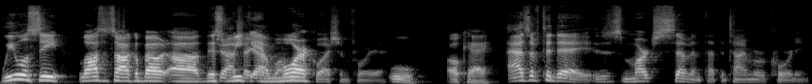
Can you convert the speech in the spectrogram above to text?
we will see. Lots to talk about uh, this Josh, week and more. more question for you. Ooh, okay. As of today, is March 7th at the time of recording.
